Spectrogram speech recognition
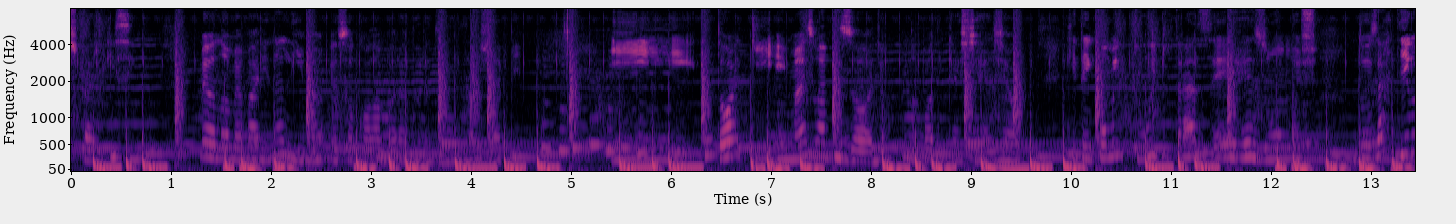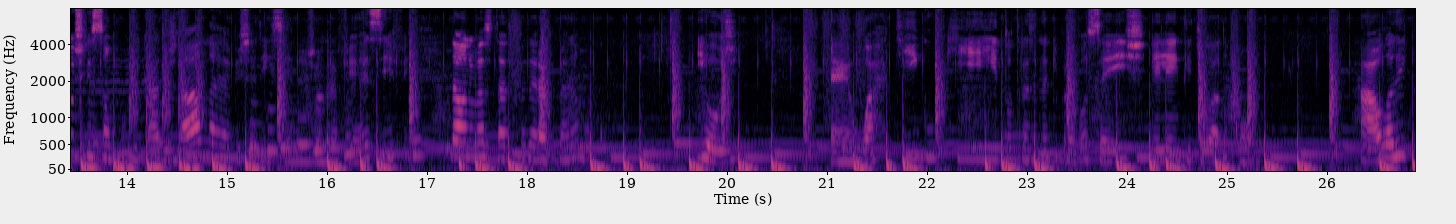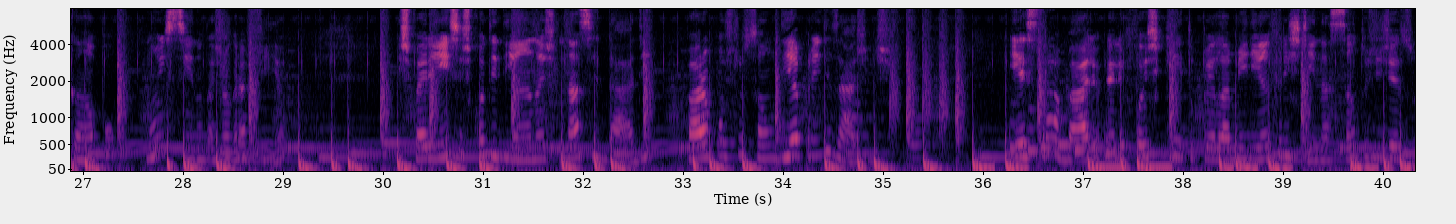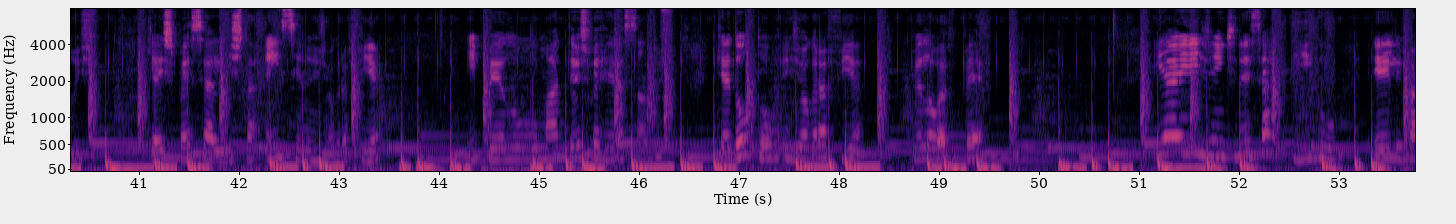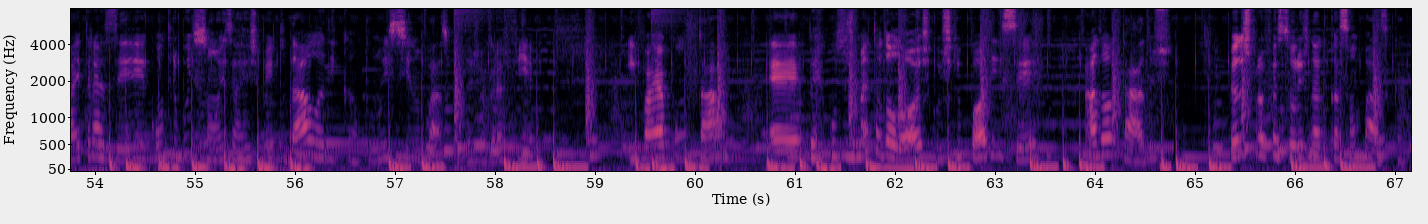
espero que sim. Meu nome é Marina Lima, eu sou colaboradora do Unigep e estou aqui em mais um episódio do podcast Regel, que tem como intuito trazer resumos dos artigos que são publicados lá na revista de ensino de Geografia Recife da Universidade Federal de Pernambuco. E hoje é o artigo que estou trazendo aqui para vocês, ele é intitulado como Aula de Campo no Ensino da Geografia Experiências Cotidianas na Cidade para a Construção de Aprendizagens. E esse trabalho ele foi escrito pela Miriam Cristina Santos de Jesus, que é especialista em ensino em geografia, e pelo Matheus Ferreira Santos, que é doutor em geografia pela UFPE. E aí, gente, nesse artigo ele vai trazer contribuições a respeito da aula de campo no ensino básico da geografia e vai apontar é, percursos metodológicos que podem ser adotados pelos professores na educação básica.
